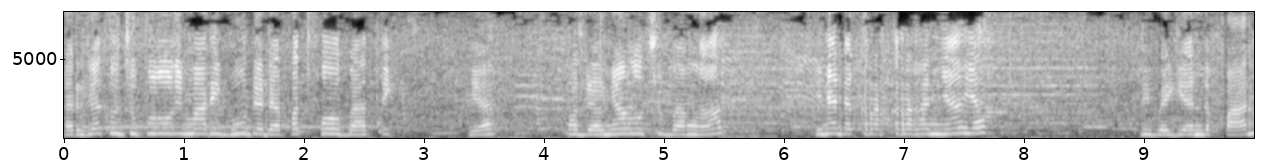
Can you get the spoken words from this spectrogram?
harga 75.000 udah dapat full batik ya. Modelnya lucu banget. Ini ada kerah-kerahannya ya di bagian depan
